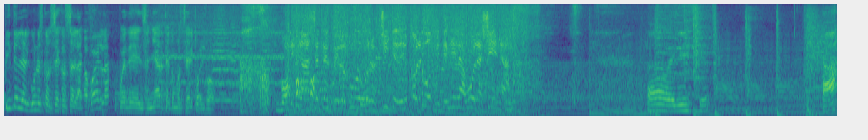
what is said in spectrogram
Pídele algunos consejos a la abuela. Puede enseñarte cómo ser polvo. Dejá el pelotudo con los chistes del polvo. Me tenés la bola llena. Ah, buenísimo. Ah.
